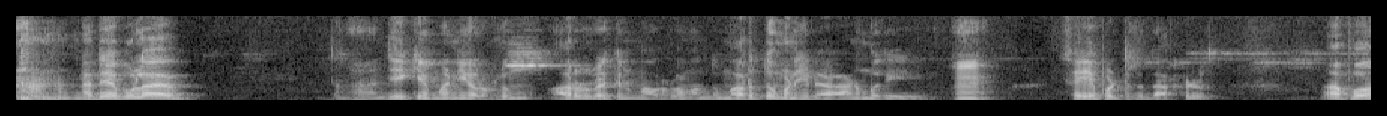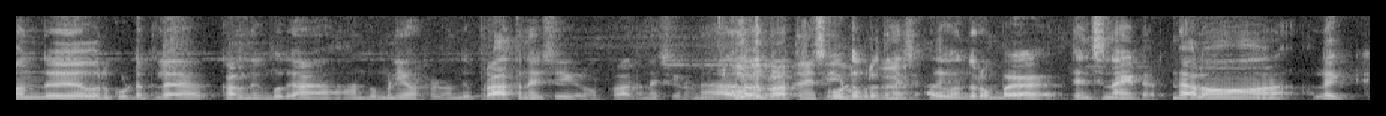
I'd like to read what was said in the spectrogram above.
அதே போல் ஜி கே மணி அவர்களும் அருள் ரத்தினம் அவர்களும் வந்து மருத்துவமனையில் அனுமதி செய்யப்பட்டிருந்தார்கள். அப்போ வந்து ஒரு கூட்டத்தில் கலந்துக்கும் போது அன்புமணி அவர்கள் வந்து பிரார்த்தனை செய்கிறோம் பிரார்த்தனை செய்யணும்னு கூட்டு பிரார்த்தனை. கூட்டு பிரார்த்தனை அது வந்து ரொம்ப டென்ஷன் ஆகிட்டார் இருந்தாலும் லைக்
